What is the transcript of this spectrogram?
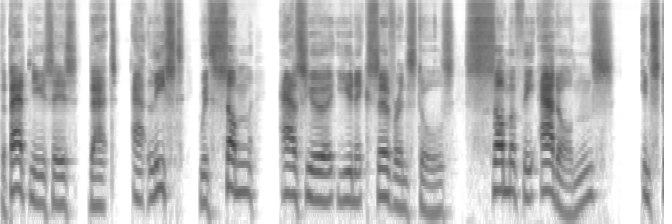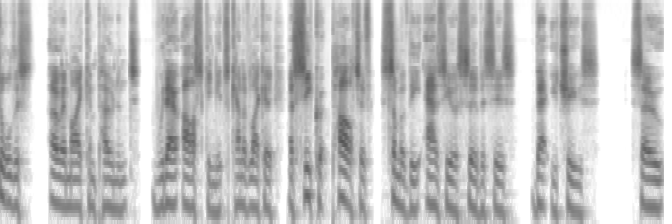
The bad news is that at least with some Azure Unix server installs, some of the add ons install this OMI component without asking. It's kind of like a, a secret part of some of the Azure services that you choose. So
